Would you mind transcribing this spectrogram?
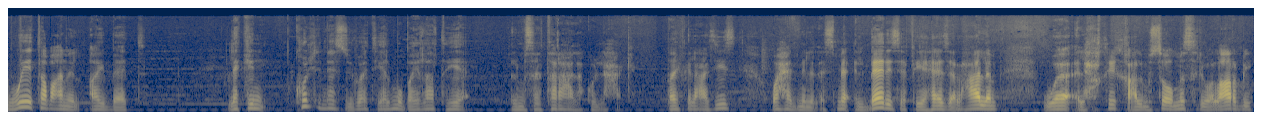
وطبعا الآيباد لكن كل الناس دلوقتي هي الموبايلات هي المسيطرة على كل حاجة. ضيفي العزيز واحد من الأسماء البارزة في هذا العالم والحقيقة على المستوى المصري والعربي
